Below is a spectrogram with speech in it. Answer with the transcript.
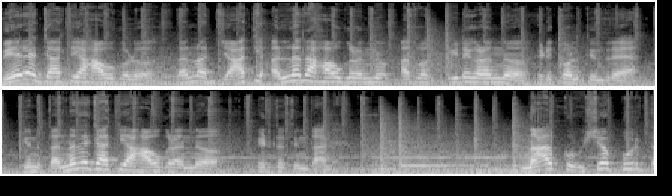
ಬೇರೆ ಜಾತಿಯ ಹಾವುಗಳು ತನ್ನ ಜಾತಿ ಅಲ್ಲದ ಹಾವುಗಳನ್ನು ಅಥವಾ ಕೀಟಗಳನ್ನು ಹಿಡ್ಕೊಂಡು ತಿಂದರೆ ಇವನು ತನ್ನದೇ ಜಾತಿಯ ಹಾವುಗಳನ್ನು ಹಿಡಿದು ತಿಂತಾನೆ. ನಾಲ್ಕು ವಿಷಪೂರಿತ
